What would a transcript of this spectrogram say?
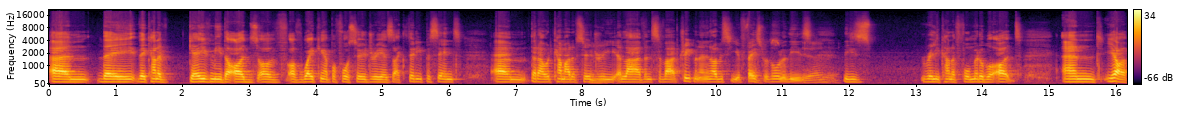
Um, they, they kind of gave me the odds of, of waking up before surgery as like 30% um, that I would come out of surgery mm-hmm. alive and survive treatment. And then obviously you're faced with all of these, yeah, yeah. these really kind of formidable odds. And yeah,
